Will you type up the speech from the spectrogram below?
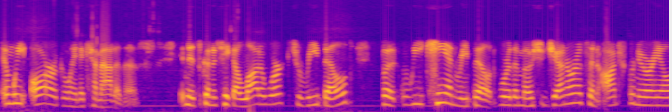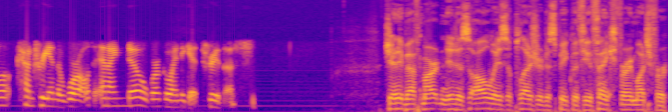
And we are going to come out of this. And it's going to take a lot of work to rebuild, but we can rebuild. We're the most generous and entrepreneurial country in the world, and I know we're going to get through this. Jenny Beth Martin, it is always a pleasure to speak with you. Thanks very much for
